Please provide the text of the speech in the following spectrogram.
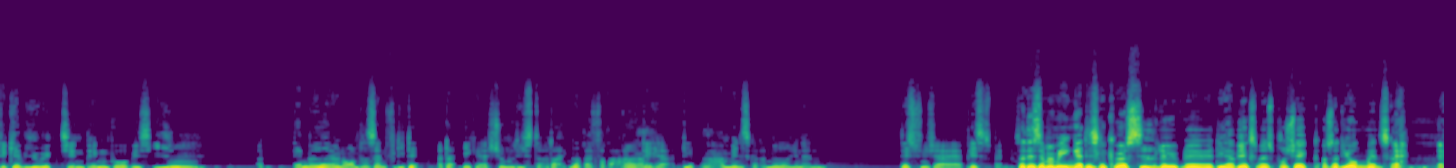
det kan vi jo ikke tjene penge på, hvis I Mm. det møde er jo enormt interessant, fordi det, at der ikke er journalister, og der er ikke noget referat af det her. Det er bare mennesker, der møder hinanden. Det synes jeg er pissespændende. Så det er simpelthen meningen, at det skal køre sideløbende, det her virksomhedsprojekt, og så de unge mennesker. Ja, ja.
